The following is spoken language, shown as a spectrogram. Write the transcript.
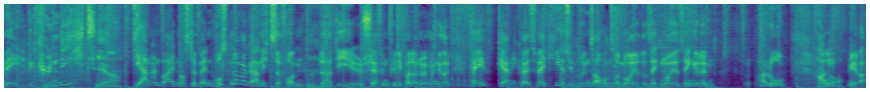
Mail gekündigt. Ja. Die anderen beiden aus der Band wussten aber gar nichts davon. Mhm. Da hat die Chefin Philippa dann irgendwann gesagt, hey, Gernika ist weg, hier ist übrigens auch unsere neuere, neue Sängerin. Hallo. Hallo? Und, ja,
